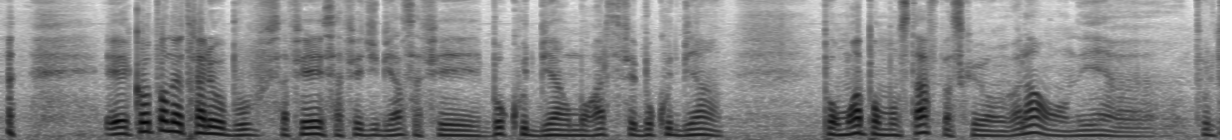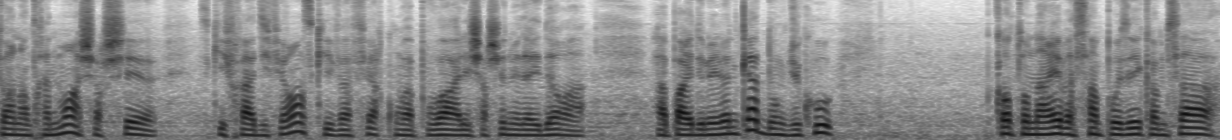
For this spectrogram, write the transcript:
et content d'être allé au bout. Ça fait, ça fait du bien, ça fait beaucoup de bien au moral, ça fait beaucoup de bien pour moi, pour mon staff, parce que voilà, on est euh, tout le temps en entraînement à chercher euh, ce qui fera la différence, ce qui va faire qu'on va pouvoir aller chercher une médaille d'or à, Paris 2024. Donc du coup, quand on arrive à s'imposer comme ça,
